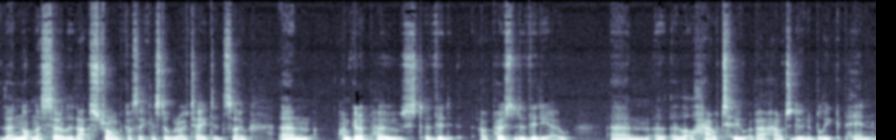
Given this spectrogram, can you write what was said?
they're not necessarily that strong because they can still be rotated. So um, I'm going to post a vid. I've posted a video, um, a, a, little how-to about how to do an oblique pin,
